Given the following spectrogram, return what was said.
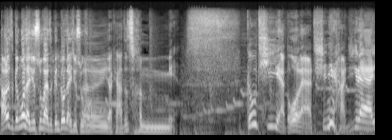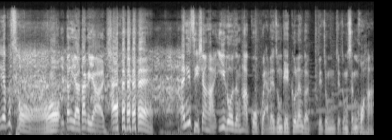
到底是跟我在一起舒服还是跟狗在一起舒服？嗯，要看啥子层面。狗体验多了呢，体验下你呢也不错。你当牙打个牙祭。哎，哎，你自己想哈，一个人哈过惯了那种跟狗两个这种这种生活哈，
